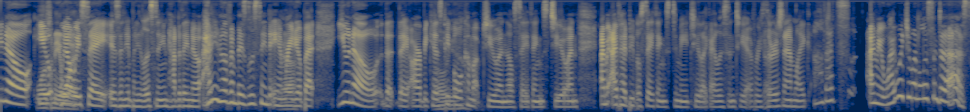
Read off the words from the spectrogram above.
You know, you, we away. always say, "Is anybody listening? How do they know? How do you know if anybody's listening to AM Yeah. radio?" But you know that they are because Oh, people will come up to you and they'll say things to you. And I mean, I've had people say things to me too, like, "I listen to you every Thursday." I'm like, "Oh, that's." I mean, why would you want to listen to us?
